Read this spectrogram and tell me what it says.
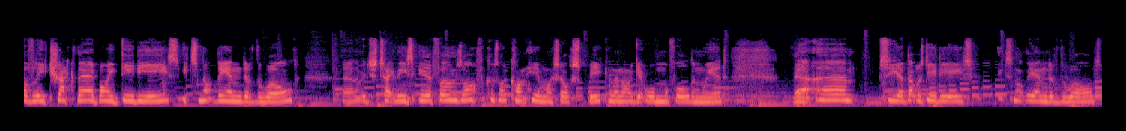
Lovely track there by DDEs. It's not the end of the world. Uh, let me just take these earphones off because I can't hear myself speak and then I get all muffled and weird. Yeah, um, so yeah, that was DDEs. It's not the end of the world.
